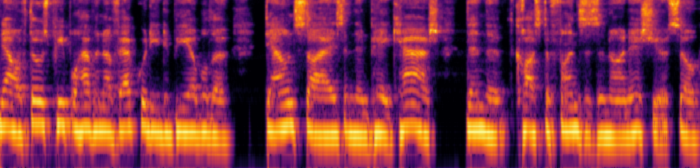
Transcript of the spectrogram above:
Now, if those people have enough equity to be able to downsize and then pay cash, then the cost of funds is a non-issue. So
